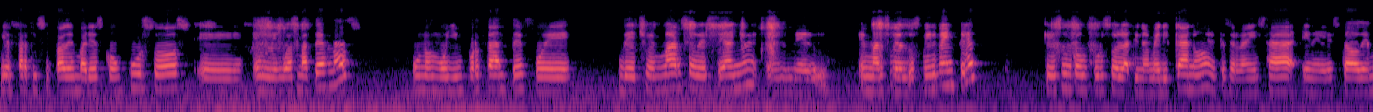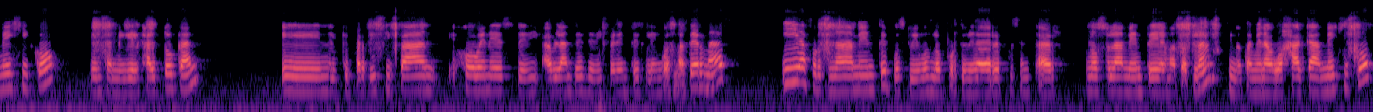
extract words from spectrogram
y he participado en varios concursos en lenguas maternas. Uno muy importante fue de hecho en marzo de este año, en, el, en marzo del 2020, que es un concurso latinoamericano el que se organiza en el Estado de México, en San Miguel Jaltocan, en el que participan jóvenes de, hablantes de diferentes lenguas maternas y afortunadamente pues tuvimos la oportunidad de representar no solamente a Matatlán, sino también a Oaxaca, México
